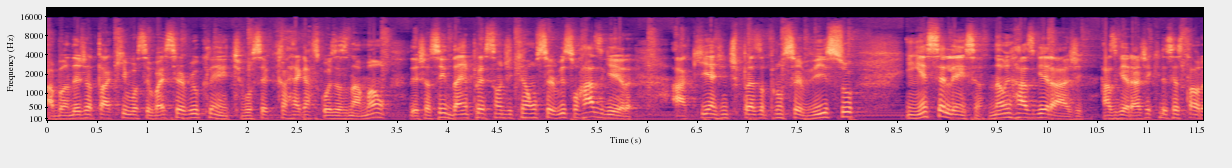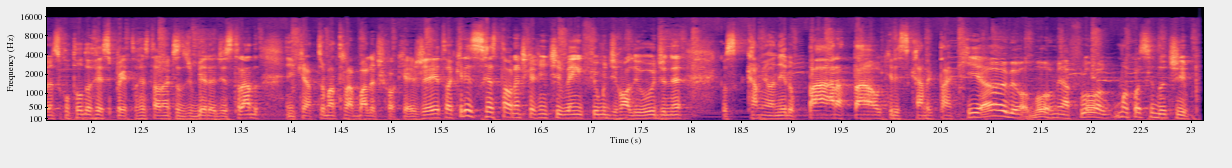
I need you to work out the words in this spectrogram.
A bandeja está aqui, você vai servir o cliente, você carrega as coisas na mão, deixa assim, dá a impressão de que é um serviço rasgueira. Aqui a gente preza por um serviço em excelência, não em rasgueiragem. Rasgueiragem é aqueles restaurantes, com todo respeito, restaurantes de beira de estrada, em que a turma trabalha de qualquer jeito, aqueles restaurantes que a gente vê em filme de Hollywood, né? Que os caminhoneiros para tal, aqueles caras que tá aqui, ai meu amor, minha flor, alguma coisa assim do tipo.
